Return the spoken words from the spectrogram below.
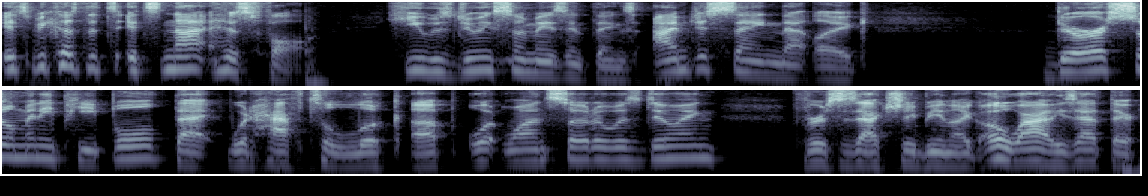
It's because it's it's not his fault. He was doing some amazing things. I'm just saying that like there are so many people that would have to look up what Juan Soto was doing versus actually being like, oh wow, he's out there.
